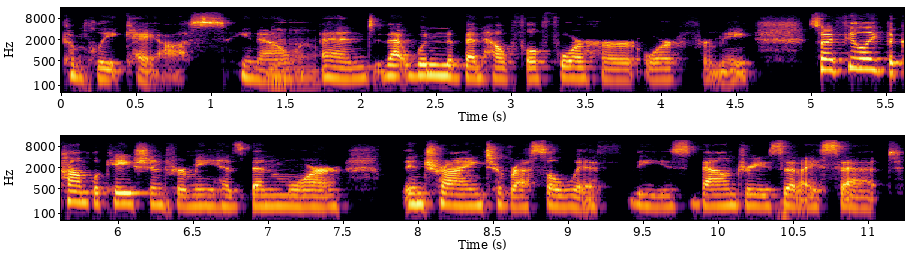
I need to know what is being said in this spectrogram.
complete chaos, you know, yeah. and that wouldn't have been helpful for her or for me. So I feel like the complication for me has been more in trying to wrestle with these boundaries that I set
